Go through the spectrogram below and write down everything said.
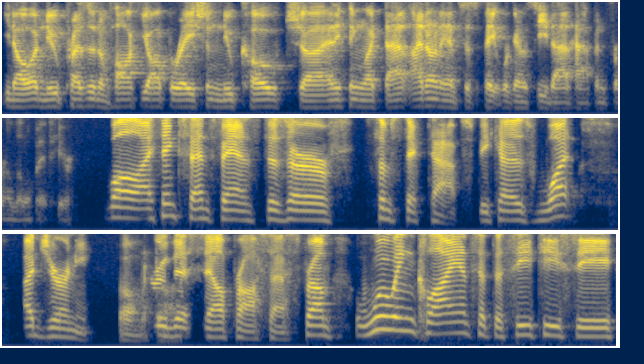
you know, a new president of hockey operation, new coach, uh, anything like that, I don't anticipate we're going to see that happen for a little bit here. Well, I think Sens fans deserve some stick taps because what a journey oh through God. this sale process from wooing clients at the CTC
